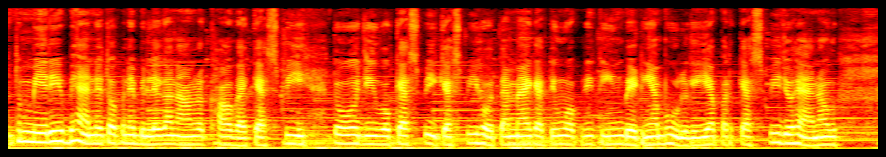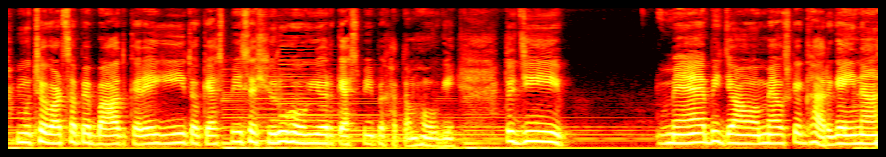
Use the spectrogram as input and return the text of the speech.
तो मेरी बहन ने तो अपने बिल्ले का नाम रखा हुआ है कैस्पी। तो जी, वो कैस्पी कैस्पी होता है। मैं कहती हूँ, वो अपनी तीन बेटियाँ भूल गई है, पर कैस्पी जो है ना मुझसे व्हाट्सएप पे बात करेगी तो कैस्पी से शुरू होगी और कैस्पी पे ख़त्म होगी। तो जी, मैं भी जाऊँ, मैं उसके घर गई ना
